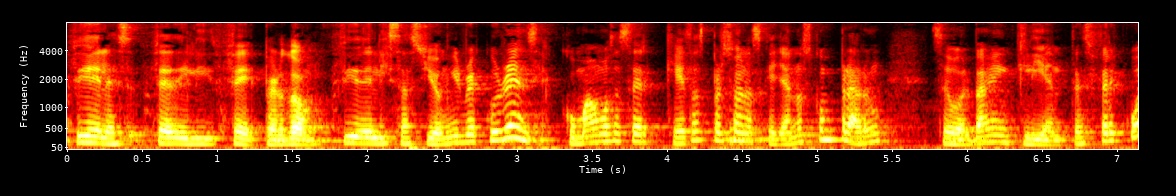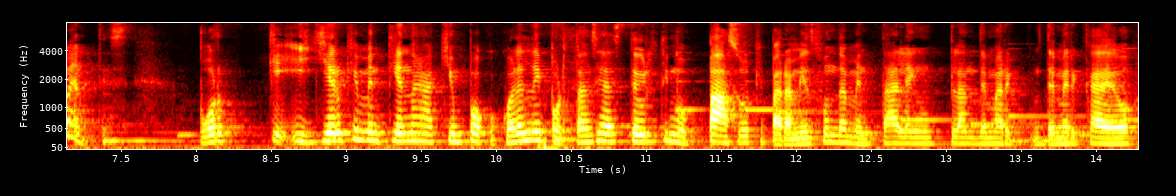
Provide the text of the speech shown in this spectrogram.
fidelización y recurrencia. ¿Cómo vamos a hacer que esas personas que ya nos compraron se vuelvan en clientes frecuentes? Y quiero que me entiendan aquí un poco, ¿cuál es la importancia de este último paso que para mí es fundamental en un plan de, de mercadeo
